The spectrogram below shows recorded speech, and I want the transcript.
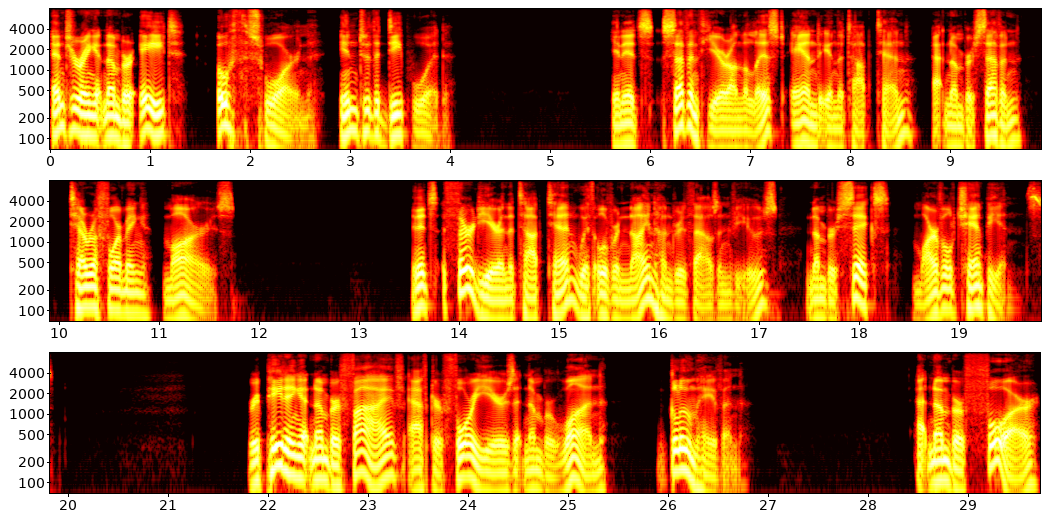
Entering at number 8, Oathsworn, Into the Deep Wood. In its seventh year on the list and in the top 10, at number 7, Terraforming Mars. In its third year in the top 10 with over 900,000 views, number 6, Marvel Champions. Repeating at number 5 after four years at number 1, Gloomhaven. At number 4,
